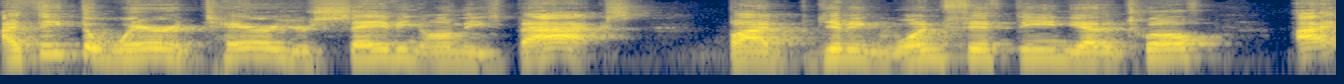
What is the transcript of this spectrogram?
I think the wear and tear you're saving on these backs by giving 115, the other 12, I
